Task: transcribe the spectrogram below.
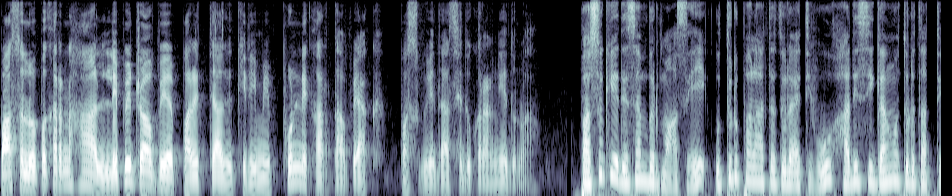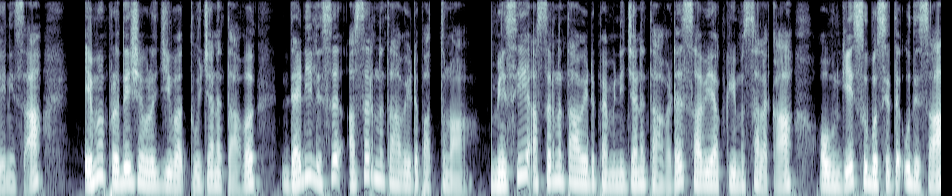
පාසල උපකරණ හා ලිපි ද්‍රව්‍ය පරිත්‍යාග කිරීමේ පුණ්‍ය කර්තව්‍යයක් පසුගියදා සිදු කරන්න යෙදුණා. පසුගේ දෙසැම්බර් මාසේ උතුරු පලාත තුළ ඇති වූ හදිසි ගංවතුර තත්වය නිසා එම ප්‍රදේශවල ජීවත් වූ ජනතාව දැඩි ලෙස අසරණතාවයට පත් වනා. මෙසේ අසරණතාවයට පැමිණි ජනතාවට සවයක්වීම සලකා ඔවුන්ගේ සුභසිත උදෙසා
